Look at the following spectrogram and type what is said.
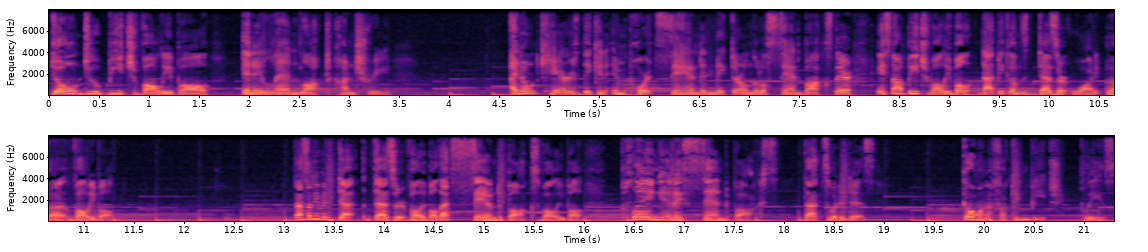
Don't do beach volleyball in a landlocked country. I don't care if they can import sand and make their own little sandbox there. It's not beach volleyball. That becomes desert wa- uh, volleyball. That's not even de- desert volleyball. That's sandbox volleyball. Playing in a sandbox. That's what it is. Go on a fucking beach, please.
